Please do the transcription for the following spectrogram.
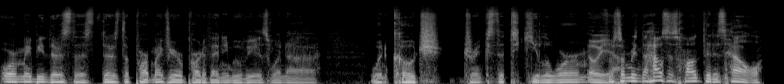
or maybe there's this there's the part my favorite part of any movie is when uh when Coach drinks the tequila worm. Oh, yeah. For some reason, the house is haunted as hell,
